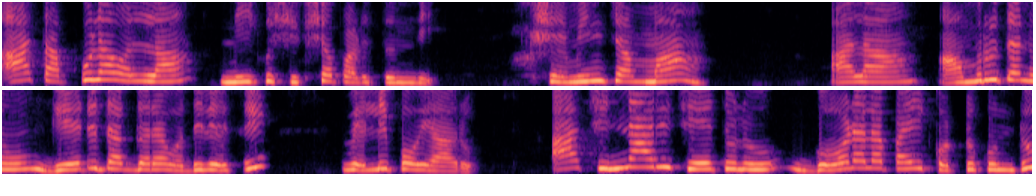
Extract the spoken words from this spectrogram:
ఆ తప్పుల వల్ల నీకు శిక్ష పడుతుంది. క్షమించమ్మా! అలా అమృతను గేటు దగ్గర వదిలేసి వెళ్ళిపోయారు. ఆ చిన్నారి చేతులు గోడలపై కొట్టుకుంటూ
